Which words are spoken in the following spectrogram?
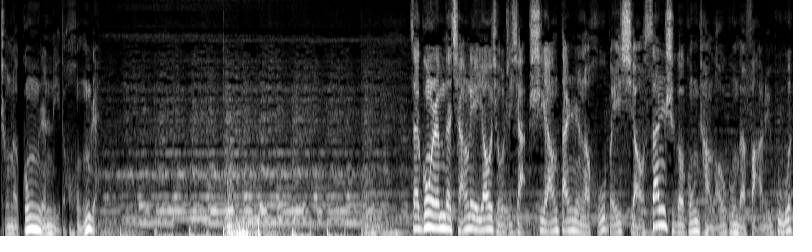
成了工人里的红人。在工人们的强烈要求之下，施阳担任了湖北小三十个工厂劳工的法律顾问，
